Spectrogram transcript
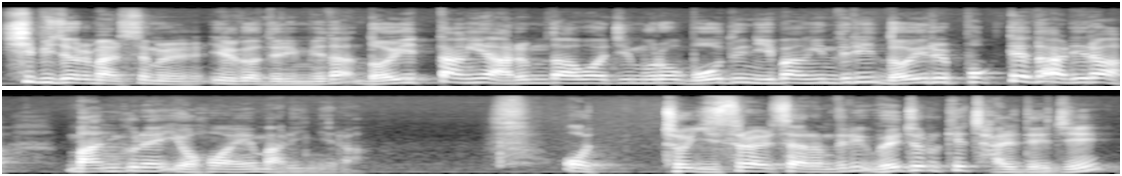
12절 말씀을 읽어드립니다. 너희 땅이 아름다워짐으로 모든 이방인들이 너희를 복되다 하리라 만군의 여호와의 말이니라. 어, 저 이스라엘 사람들이 왜 저렇게 잘 되지?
